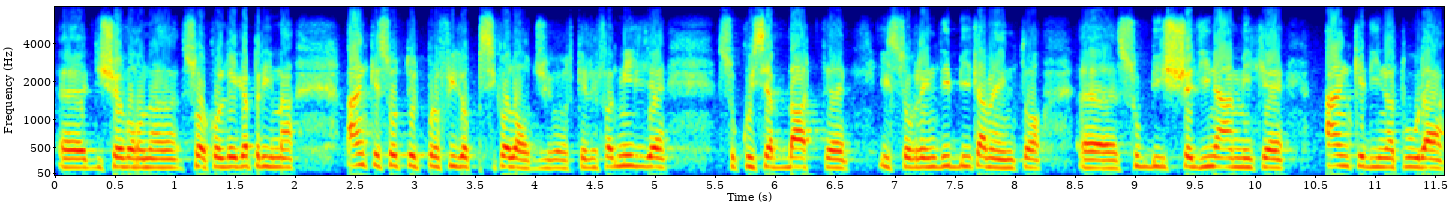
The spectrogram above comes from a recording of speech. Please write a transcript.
eh, diceva una sua collega prima, anche sotto il profilo psicologico, perché le famiglie su cui si abbatte il sovraindebitamento eh, subisce dinamiche anche di natura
